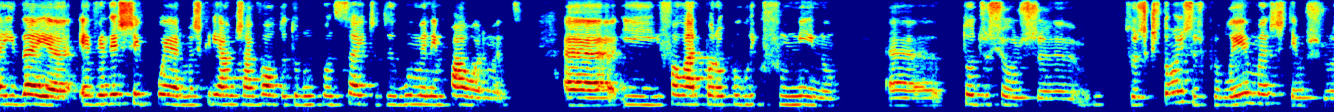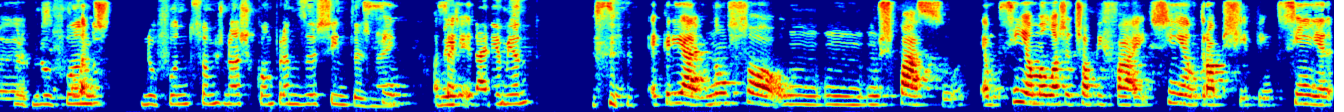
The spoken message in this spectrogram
a ideia é vender shapewear, mas criámos à volta todo um conceito de women empowerment e falar para o público feminino todos os seus suas questões, seus problemas, temos no fundo falamos no fundo somos nós que compramos as cintas, não é? Sim, ou seja, Sim, é criar não só um, um, um espaço, é, sim, é uma loja de Shopify, sim, é o dropshipping, sim, a,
